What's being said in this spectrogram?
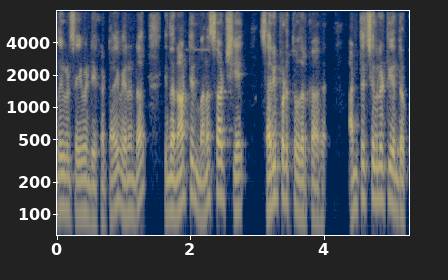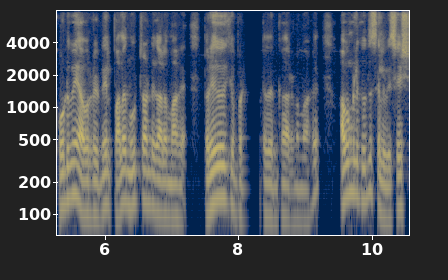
உதவிகள் செய்ய வேண்டிய கட்டாயம் ஏனென்றால் இந்த நாட்டின் மனசாட்சியை சரிப்படுத்துவதற்காக அன்டச்சபிலிட்டி என்ற கொடுமை அவர்கள் மேல் பல நூற்றாண்டு காலமாக பிரயோகிக்கப்பட்டதன் காரணமாக அவங்களுக்கு வந்து சில விசேஷ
